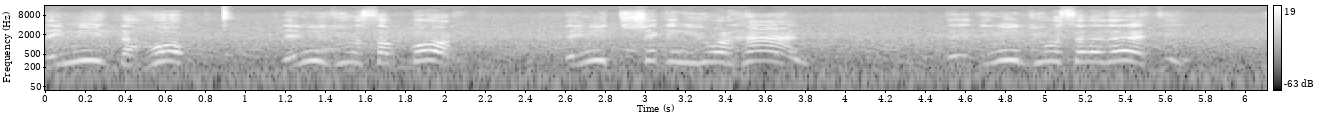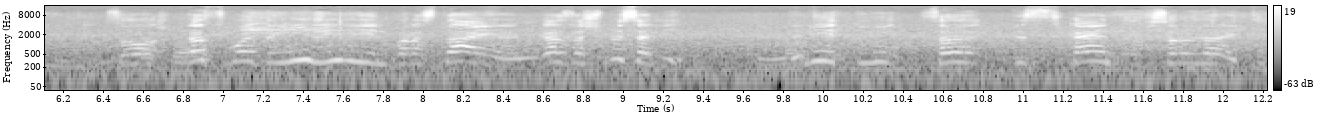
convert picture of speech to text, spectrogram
They need the hope. They need your support. They need shaking your hand. They, they need your solidarity. So that's what they need really in Palestine and Gaza especially. They need to this kind of solidarity,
